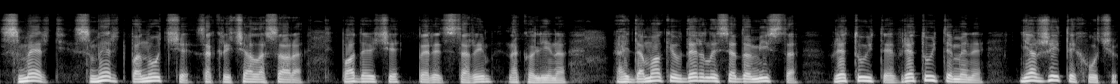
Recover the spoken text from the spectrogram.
Смерть, смерть, панотче, закричала Сара, падаючи перед старим на коліна. Гайдамаки вдерлися до міста. Врятуйте, врятуйте мене, я жити хочу.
